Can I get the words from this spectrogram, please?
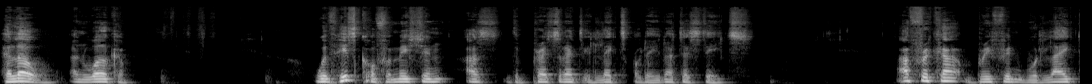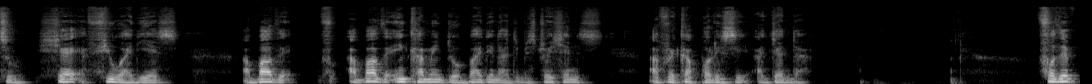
Hello and welcome. With his confirmation as the President elect of the United States, Africa Briefing would like to share a few ideas about the about the incoming Joe Biden administration's Africa policy agenda. For the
